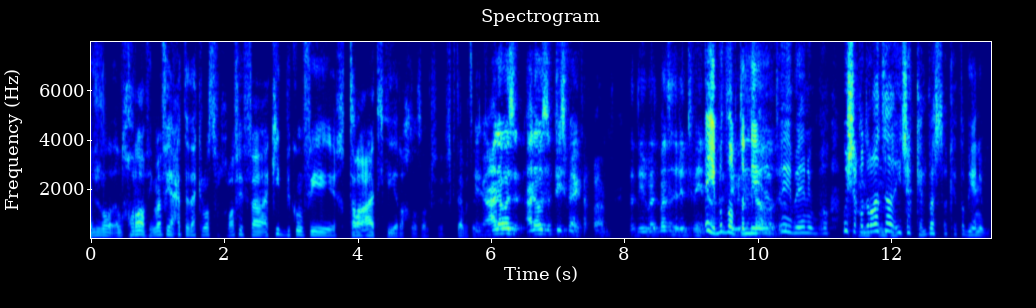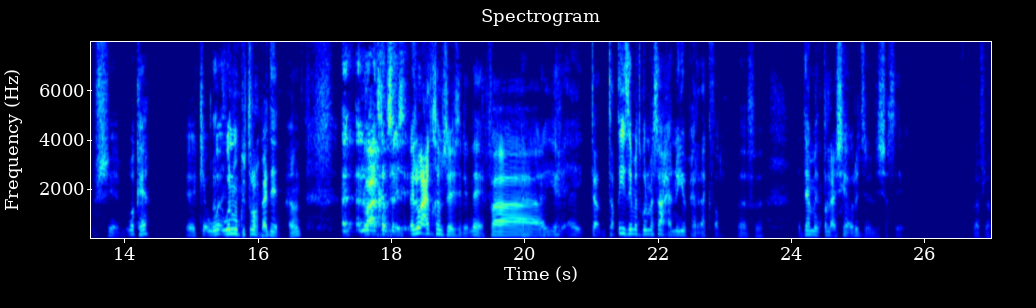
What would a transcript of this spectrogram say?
ال- الخرافي ما فيها حتى ذاك الوصف الخرافي فأكيد بيكون في اختراعات كثيرة خصوصا في كتابة على وزن على وزن Peacemaker فاهم؟ ما تدري أنت مين. إي بالضبط تجيب اللي إي يعني وش قدراته. يتشكل بس okay طب يعني وش okay. وين ممكن تروح بعدين فهمت؟ الوعد 25 الوعد 25 إيه ف ي- تعطيه زي ما تقول مساحة إنه يبحر أكثر دائما يطلع أشياء original للشخصية في الأفلام.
